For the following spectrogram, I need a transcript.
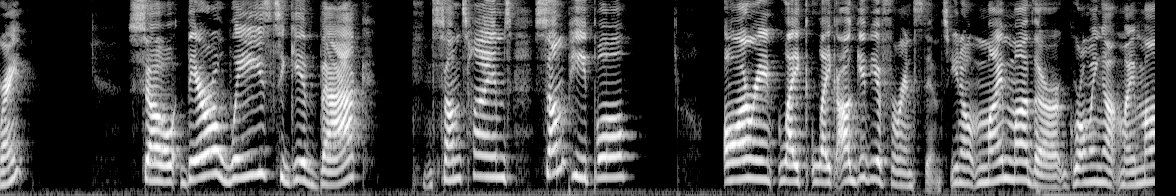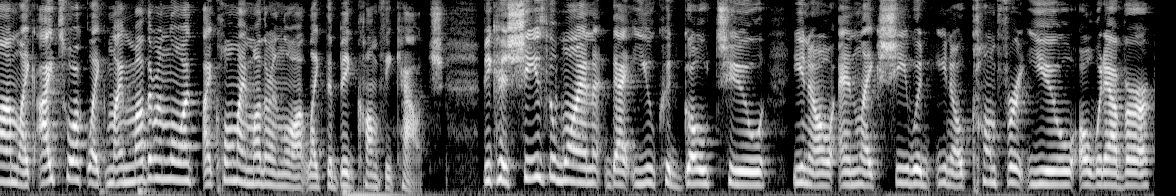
right? So there are ways to give back. Sometimes some people aren't like like I'll give you for instance. You know, my mother growing up, my mom like I talk like my mother-in-law, I call my mother-in-law like the big comfy couch because she's the one that you could go to, you know, and like she would, you know, comfort you or whatever.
